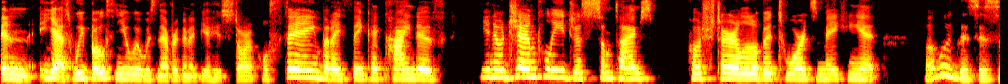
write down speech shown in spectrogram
and yes we both knew it was never going to be a historical thing but i think i kind of you know gently just sometimes pushed her a little bit towards making it oh, this is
